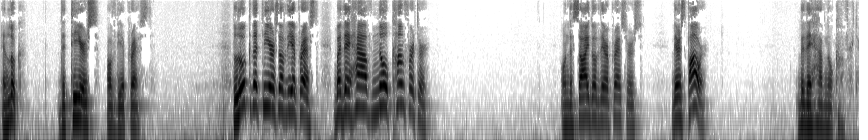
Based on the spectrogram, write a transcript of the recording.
And look, the tears of the oppressed. Look, the tears of the oppressed, but they have no comforter. On the side of their oppressors, there's power, but they have no comforter.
